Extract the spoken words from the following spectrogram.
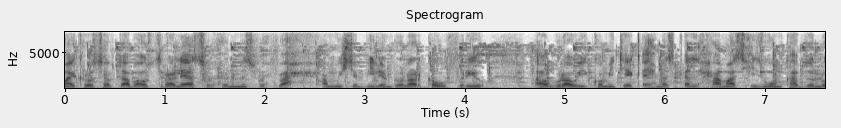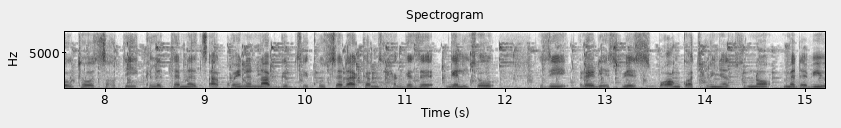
ማይክሮሶፍት ኣብ ኣውስትራልያ ስርሑ ንምስፍሕፋሕ 5 ቢልዮን ዶላር ከውፍር እዩ ኣጉራዊ ኮሚቴ ቀይሕ መስቀል ሓማስ ሒዝዎም ካብ ዘለዉ ተወሰኽቲ ክልተ ነፃ ኮይነ ናብ ግብፂ ክውሰዳ ከም ዝሓገዘ ገሊፁ እዚ ሬድዮ ስቤስ ብቋንቋ ትግርኛ ዝፍኖ መደብ እዩ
